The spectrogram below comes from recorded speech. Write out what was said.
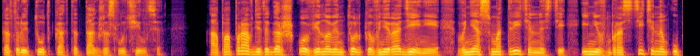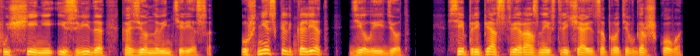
который тут как-то так же случился. А по правде-то Горшков виновен только в нерадении, в неосмотрительности и невпростительном упущении из вида казенного интереса. Уж несколько лет дело идет. Все препятствия разные встречаются против Горшкова.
